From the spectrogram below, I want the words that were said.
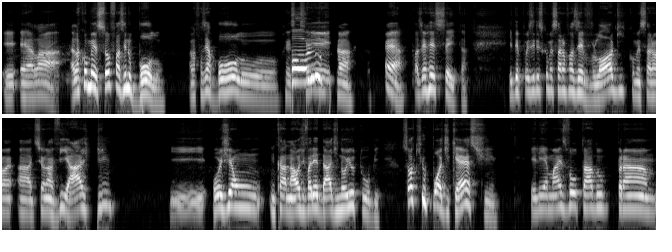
E ela, ela começou fazendo bolo. Ela fazia bolo, receita. Bolo. É, fazia receita. E depois eles começaram a fazer vlog, começaram a adicionar viagem. E hoje é um, um canal de variedade no YouTube. Só que o podcast, ele é mais voltado para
